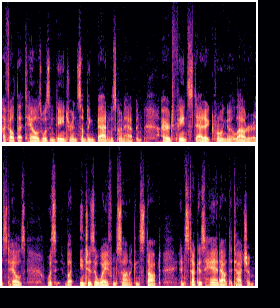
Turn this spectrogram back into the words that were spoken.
I felt that Tails was in danger and something bad was going to happen. I heard faint static growing louder as Tails was but inches away from Sonic and stopped and stuck his hand out to touch him.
